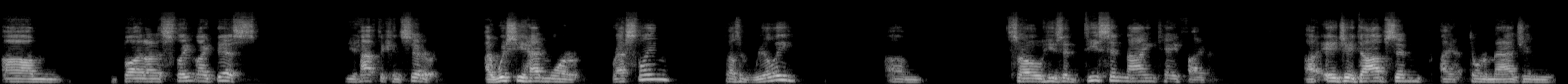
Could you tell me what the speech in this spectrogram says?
Um, but on a slate like this, you have to consider it. I wish he had more wrestling. Doesn't really. Um, so he's a decent 9K fighter. Uh, AJ Dobson, I don't imagine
